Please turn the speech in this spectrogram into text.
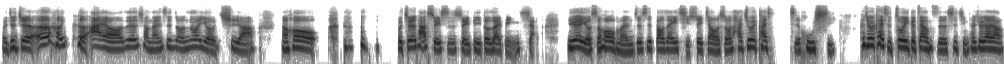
我就觉得，嗯，很可爱哦，这个小男生怎么那么有趣啊？然后 我觉得他随时随地都在冥想，因为有时候我们就是抱在一起睡觉的时候，他就会开始呼吸，他就会开始做一个这样子的事情，他就要让，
